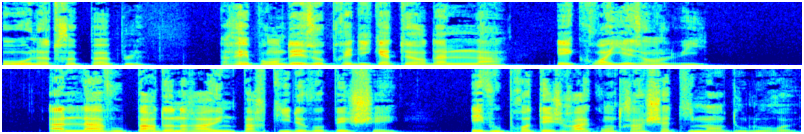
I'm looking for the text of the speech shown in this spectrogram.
Ô notre peuple, répondez aux prédicateurs d'Allah et croyez en lui. Allah vous pardonnera une partie de vos péchés et vous protégera contre un châtiment douloureux.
